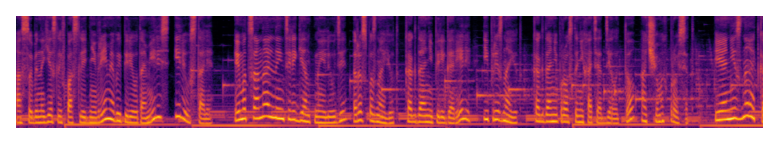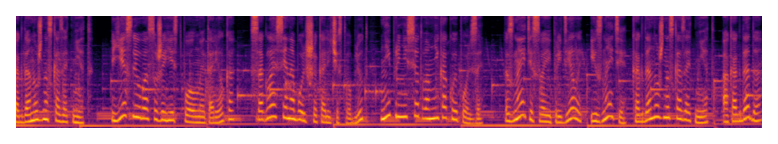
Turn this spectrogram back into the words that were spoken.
особенно если в последнее время вы переутомились или устали. Эмоционально интеллигентные люди распознают, когда они перегорели, и признают, когда они просто не хотят делать то, о чем их просят. И они знают, когда нужно сказать «нет». Если у вас уже есть полная тарелка, согласие на большее количество блюд не принесет вам никакой пользы. Знайте свои пределы и знайте, когда нужно сказать «нет», а когда «да»,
